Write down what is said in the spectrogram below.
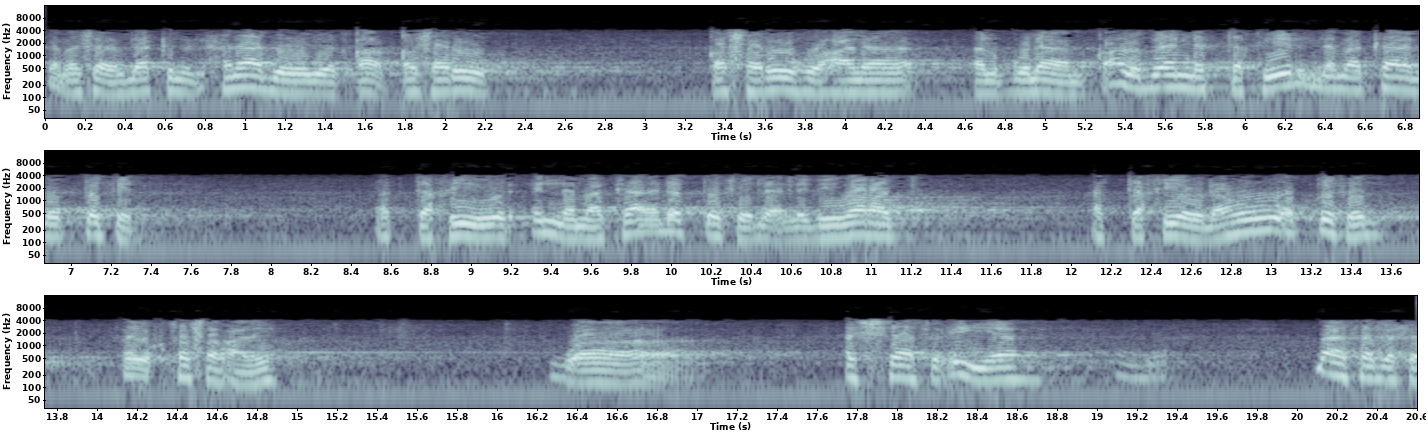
كما سلف لكن الحنابلة قصروه قصروه على الغلام قالوا بأن التخيير إنما كان للطفل. التخيير إنما كان للطفل الذي ورد التخيير له هو الطفل فيقتصر عليه. والشافعية ما ثبت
